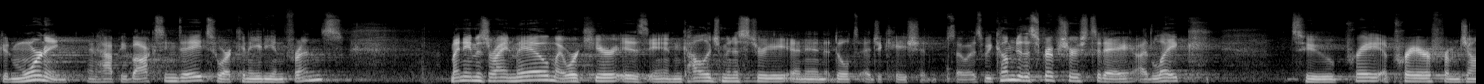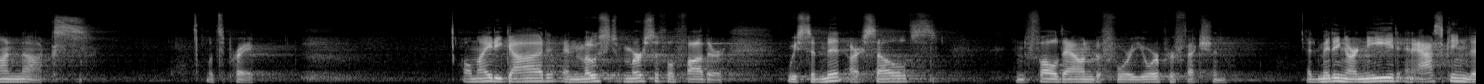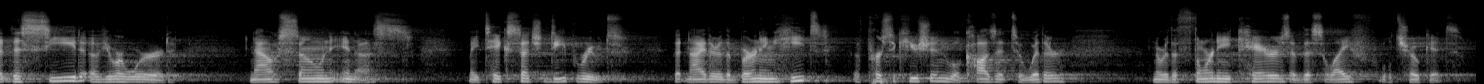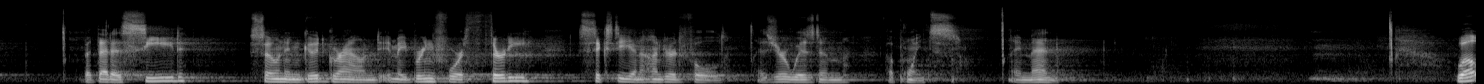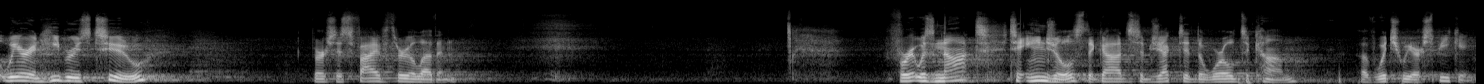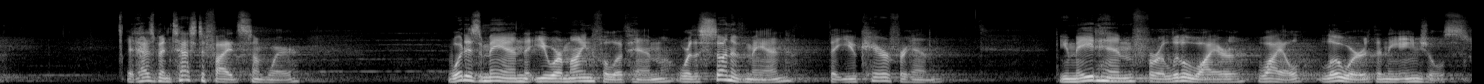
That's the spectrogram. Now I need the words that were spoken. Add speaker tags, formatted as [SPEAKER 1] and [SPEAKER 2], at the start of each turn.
[SPEAKER 1] Good morning and happy Boxing Day to our Canadian friends. My name is Ryan Mayo. My work here is in college ministry and in adult education. So, as we come to the scriptures today, I'd like to pray a prayer from John Knox. Let's pray. Almighty God and most merciful Father, we submit ourselves and fall down before your perfection admitting our need and asking that this seed of your word, now sown in us, may take such deep root that neither the burning heat of persecution will cause it to wither, nor the thorny cares of this life will choke it, but that as seed sown in good ground, it may bring forth 30, 60, and a hundredfold, as your wisdom appoints. Amen. Well, we are in Hebrews 2, verses 5 through 11. For it was not to angels that God subjected the world to come, of which we are speaking. It has been testified somewhere What is man that you are mindful of him, or the Son of Man that you care for him? You made him for a little while, lower than the angels.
